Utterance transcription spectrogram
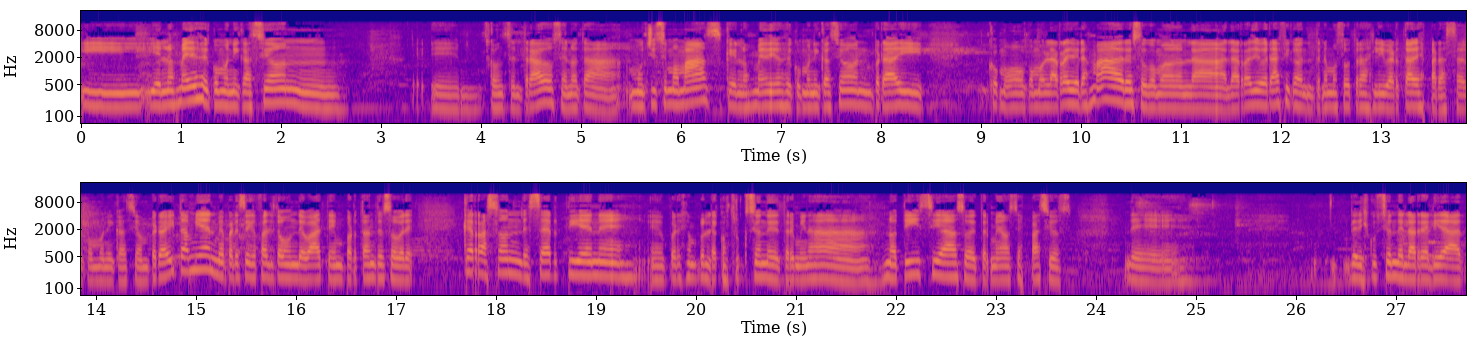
Y, y en los medios de comunicación eh, concentrados se nota muchísimo más que en los medios de comunicación por ahí como, como la radio de las madres o como la, la radiográfica donde tenemos otras libertades para hacer comunicación. Pero ahí también me parece que falta un debate importante sobre qué razón de ser tiene, eh, por ejemplo, la construcción de determinadas noticias o determinados espacios de, de discusión de la realidad.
